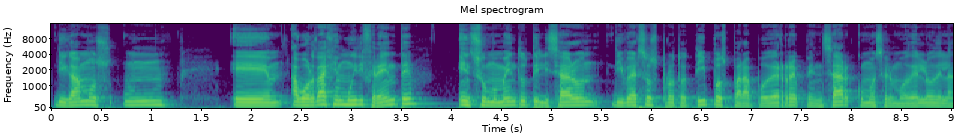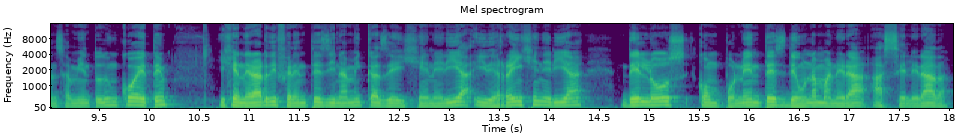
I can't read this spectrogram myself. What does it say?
digamos, un eh, abordaje muy diferente. En su momento utilizaron diversos prototipos para poder repensar cómo es el modelo de lanzamiento de un cohete y generar diferentes dinámicas de ingeniería y de reingeniería de los componentes de una manera acelerada.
